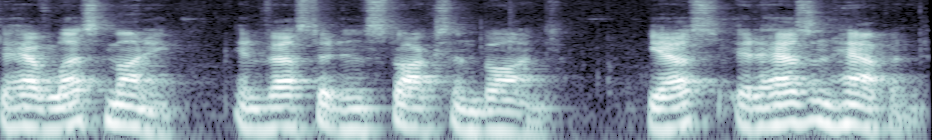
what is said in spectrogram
to have less money invested in stocks and bonds. Yes, it hasn't happened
